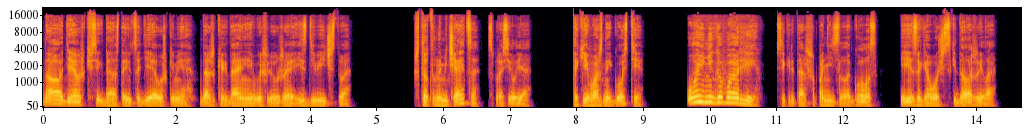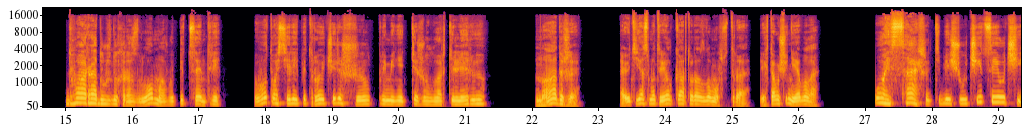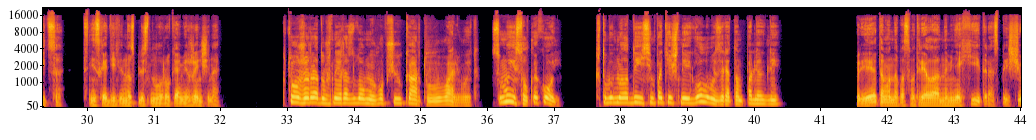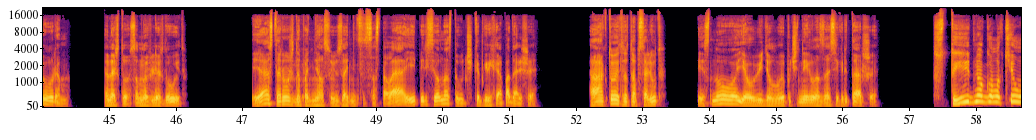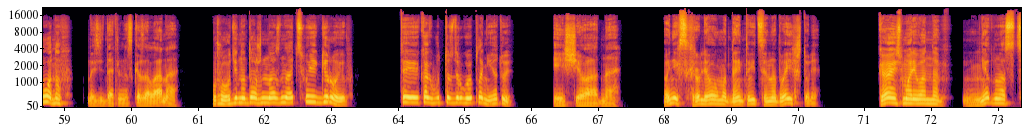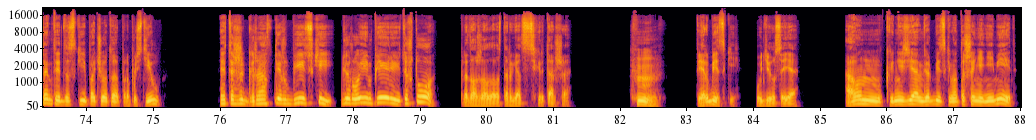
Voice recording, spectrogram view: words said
Но девушки всегда остаются девушками, даже когда они вышли уже из девичества. «Что-то намечается?» — спросил я. «Такие важные гости?» «Ой, не говори!» — секретарша понизила голос и заговорчески доложила. «Два радужных разлома в эпицентре. Вот Василий Петрович решил применить тяжелую артиллерию». «Надо же! А ведь я смотрел карту разломов с утра. Их там еще не было». «Ой, Саша, тебе еще учиться и учиться. — снисходительно сплеснула руками женщина. «Кто же радужные разломы в общую карту вываливает? Смысл какой? Чтобы молодые симпатичные головы зря там полегли?» При этом она посмотрела на меня хитро, с прищуром. «Она что, со мной флиртует?» Я осторожно поднял свою задницу со стола и пересел на стульчик от греха подальше. «А кто этот Абсолют?» И снова я увидел выпученные глаза секретарши. «Стыдно, Галактионов!» назидательно сказала она. «Родина должна знать своих героев. Ты как будто с другой планеты». «Еще одна. У них с Хрулевым одна интуиция на двоих, что ли?» «Каюсь, Марья Ивановна, нет у нас в центре доски почета, пропустил». «Это же граф Вербицкий, герой империи, ты что?» — продолжала восторгаться секретарша. «Хм, Вербицкий», — удивился я. «А он к князьям Вербицким отношения не имеет?»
